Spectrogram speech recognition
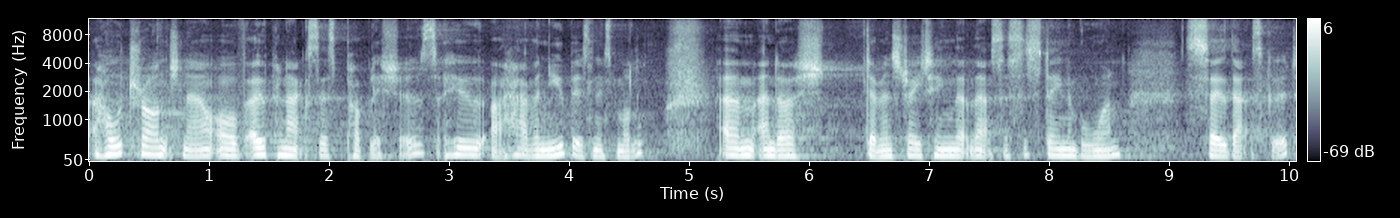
a whole tranche now of open access publishers who have a new business model um, and are demonstrating that that's a sustainable one. So that's good.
